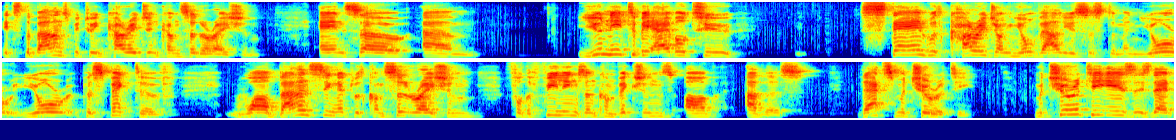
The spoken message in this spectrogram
It's the balance between courage and consideration. And so um, you need to be able to stand with courage on your value system and your your perspective while balancing it with consideration for the feelings and convictions of others. That's maturity. Maturity is is that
